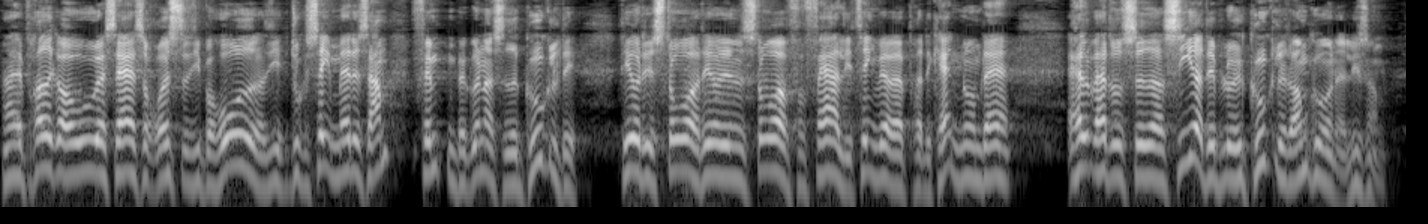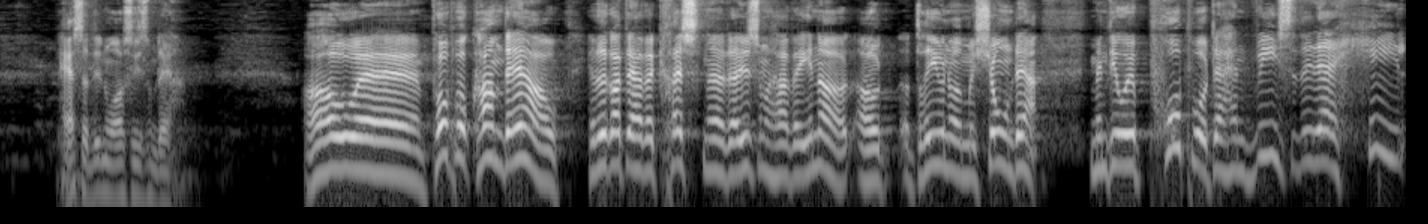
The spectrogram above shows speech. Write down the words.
Når jeg prædiker over USA, så ryster de på hovedet, og de, du kan se med det samme. 15 begynder at sidde og google det. Det er jo det store, det er jo den store forfærdelige ting ved at være prædikant nu om dagen. Alt hvad du sidder og siger, det blev googlet omgående, ligesom. Passer det nu også ligesom der? Og øh, Popo kom der, og jeg ved godt, der har været kristne, der ligesom har været inde og, og, og drive noget mission der. Men det var jo Popo, da han viste det der helt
